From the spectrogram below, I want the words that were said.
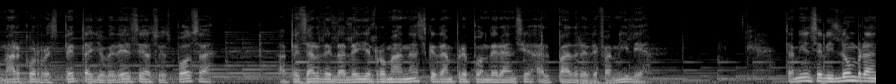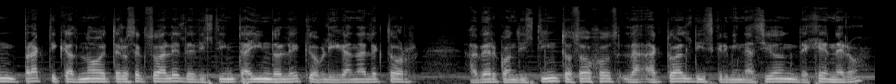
Marco respeta y obedece a su esposa, a pesar de las leyes romanas que dan preponderancia al padre de familia. También se vislumbran prácticas no heterosexuales de distinta índole que obligan al lector a ver con distintos ojos la actual discriminación de género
